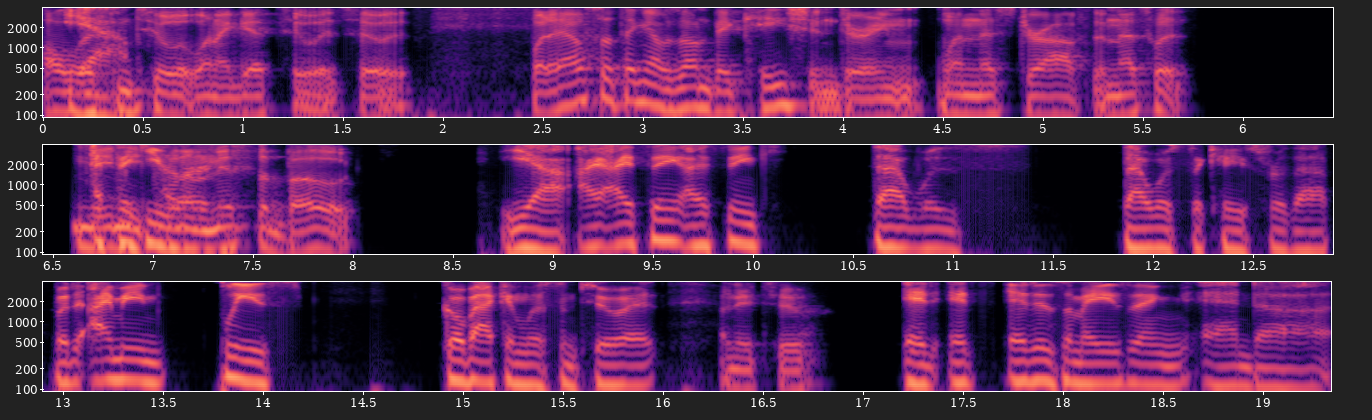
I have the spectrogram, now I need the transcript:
I'll yeah. listen to it when I get to it. So, but I also think I was on vacation during when this dropped, and that's what made think me you kind of miss the boat. Yeah, I, I think I think that was that was the case for that. But I mean, please go back and listen to it. I need to. It it it is amazing and uh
